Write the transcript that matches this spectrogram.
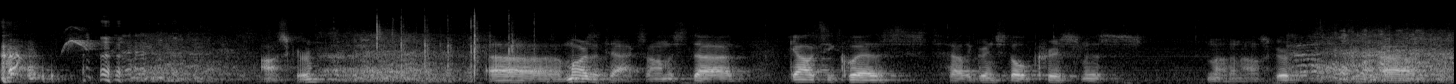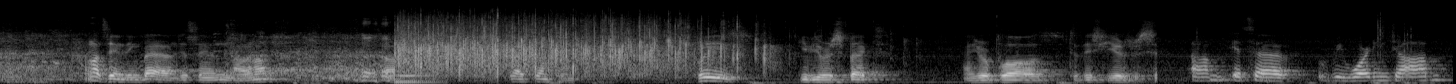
Oscar, uh, Mars Attacks, Amistad, Galaxy Quest, How the Grinch Stole Christmas, not an Oscar. Um, I'm not saying anything bad, I'm just saying not enough. Uh, Brad Simpson, please give your respect and your applause to this year's recipient. Um, It's a rewarding job.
